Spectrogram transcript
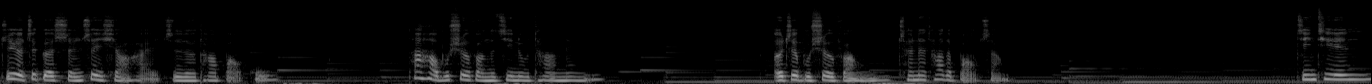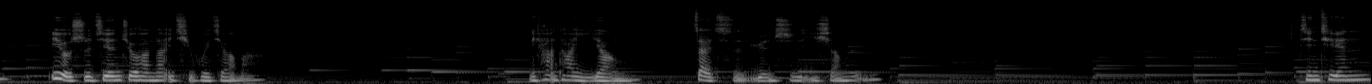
只有这个神圣小孩值得他保护。他毫不设防地进入他内，而这不设防成了他的保障。今天一有时间就和他一起回家吧。你和他一样，在此原是异乡人。今天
